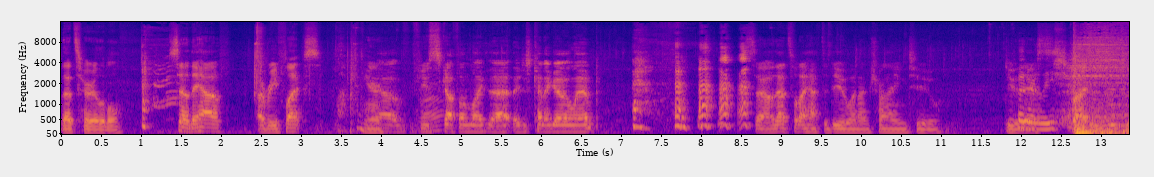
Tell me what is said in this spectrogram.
that's her little. so they have a reflex here. if you scuff them like that, they just kind of go limp. so that's what I have to do when I'm trying to do Put her this. leash. But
